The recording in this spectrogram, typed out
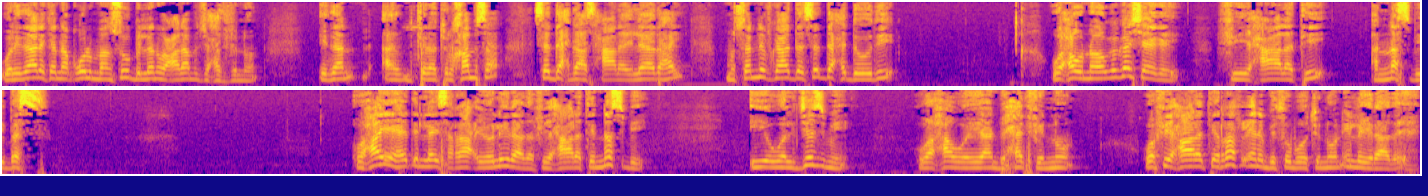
ولذلika نقول منصوب بln و cلاamaة xdف النuun إذا أمثiلة الخمسة سدexdaas xaalay leedahay مصنفka hadda سدexdoodii waxu noogaga sheegay في xاalaة النصب bس waxay ahayd in lays raaci oo la yihahdo في xاalaة النصب iyo والجزم waxa weeyaan بxdف النuun و في xاalaة الرفcina بثبوت النuun in la yihahdo ahayd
